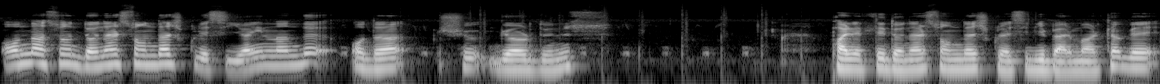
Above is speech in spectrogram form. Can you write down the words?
ondan sonra Döner Sondaj Kulesi yayınlandı. O da şu gördüğünüz paletli Döner Sondaj Kulesi Liber marka ve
